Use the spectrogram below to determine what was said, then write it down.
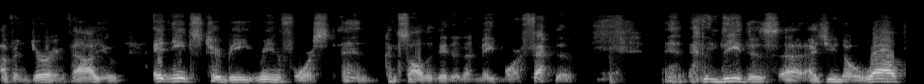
of enduring value, it needs to be reinforced and consolidated and made more effective. Indeed, as, uh, as you know well,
